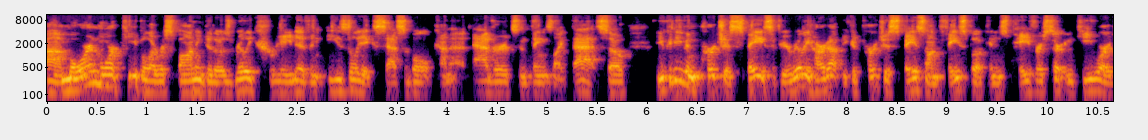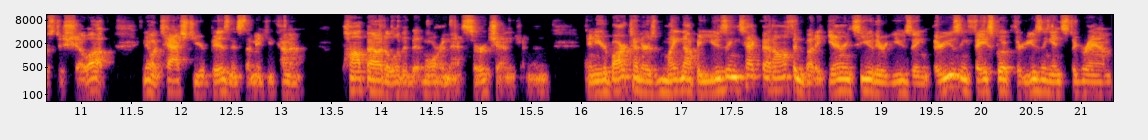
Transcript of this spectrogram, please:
uh, more and more people are responding to those really creative and easily accessible kind of adverts and things like that. So you could even purchase space if you're really hard up. You could purchase space on Facebook and just pay for certain keywords to show up, you know, attached to your business that make you kind of pop out a little bit more in that search engine. And and your bartenders might not be using tech that often but i guarantee you they're using they're using facebook they're using instagram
